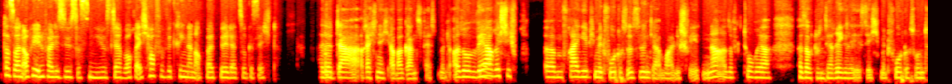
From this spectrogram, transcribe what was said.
das waren auf jeden Fall die süßesten News der Woche. Ich hoffe, wir kriegen dann auch bald Bilder zu Gesicht. Also da rechne ich aber ganz fest mit. Also wer ja. richtig ähm, freigebig mit Fotos ist, sind ja mal die Schweden. Ne? Also Victoria versorgt uns ja regelmäßig mit Fotos und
